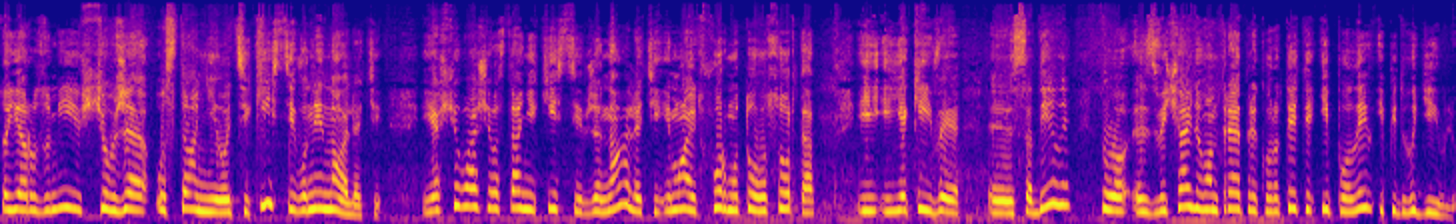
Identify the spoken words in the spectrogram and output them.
то я розумію, що вже останні оці кісті вони наляті. Якщо ваші останні кісті вже наляті і мають форму того сорта, який ви е, садили, то е, звичайно вам треба прикоротити і полив, і підгодівлю.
